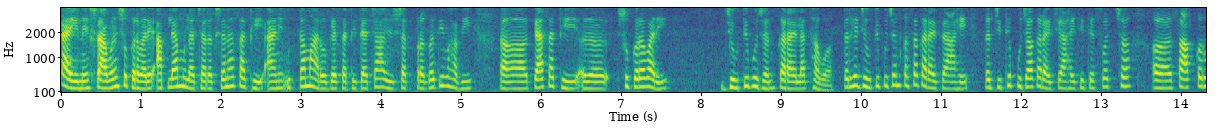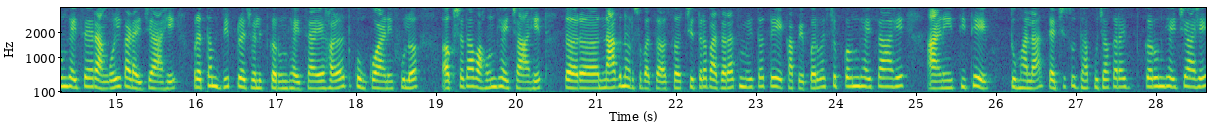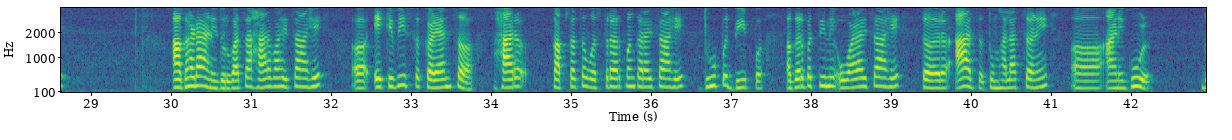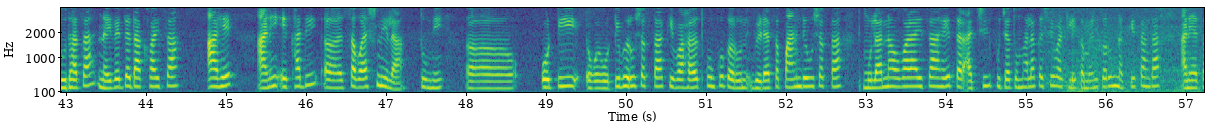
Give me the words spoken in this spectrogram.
आईने श्रावण शुक्रवारी आपल्या मुलाच्या रक्षणासाठी आणि उत्तम आरोग्यासाठी त्याच्या आयुष्यात प्रगती व्हावी त्यासाठी शुक्रवारी ज्योतिपूजन करायलाच हवं. तर हे ज्योतिपूजन कसं करायचं आहे? तर जिथे पूजा करायची आहे तिथे स्वच्छ साफ करून घ्यायचं आहे रांगोळी काढायची आहे प्रथम दीप प्रज्वलित करून घ्यायचं आहे हळद कुंकू आणि फुलं अक्षता वाहून घ्यायच्या आहेत. तर नाग नरसोबाचं असं चित्र बाजारात मिळतं ते एका पेपरवर चिपकवून घ्यायचं आहे आणि तिथे तुम्हाला त्याचीसुद्धा पूजा कराय करून घ्यायची आहे. आघाडा आणि दुर्वाचा हार व्हायचा आहे. एकवीस कळ्यांचं हार कापसाचं वस्त्र अर्पण करायचं आहे. धूप दीप अगरबत्तीने ओवाळायचं आहे. तर आज तुम्हाला चणे आणि गूळ दुधाचा नैवेद्य दाखवायचा आहे. आणि एखादी सवाशणीला तुम्ही ओटी ओटी भरू शकता किंवा हळद कुंकू करून विड्याचं पान देऊ शकता. मुलांना ओवाळायचं आहे. तर आजची पूजा तुम्हाला कशी वाटली? कमेंट करून नक्की सांगा. आणि याचा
